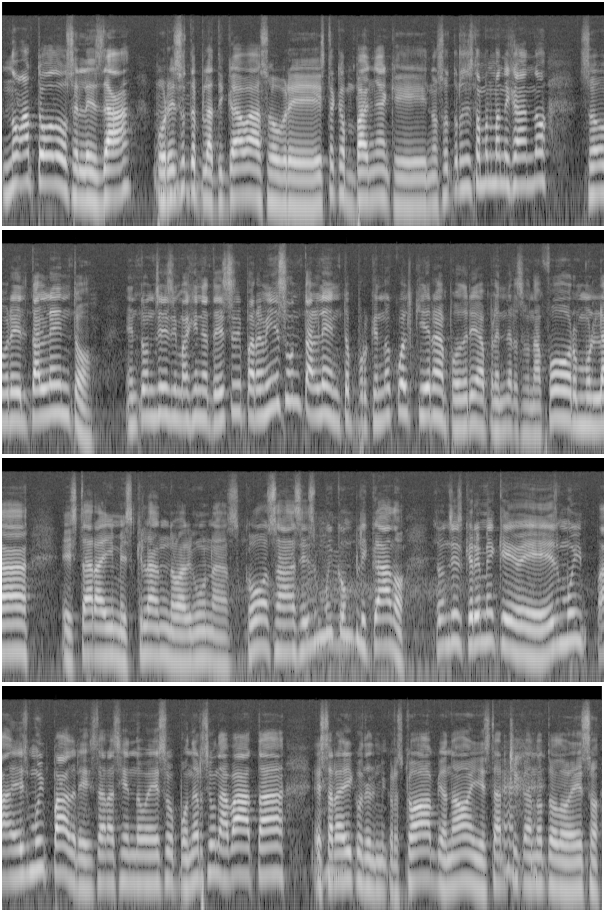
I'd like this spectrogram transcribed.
no a todos se les da, por eso te platicaba sobre esta campaña que nosotros estamos manejando sobre el talento. Entonces, imagínate, ese para mí es un talento porque no cualquiera podría aprenderse una fórmula, estar ahí mezclando algunas cosas, es muy complicado. Entonces, créeme que es muy es muy padre estar haciendo eso, ponerse una bata, estar ahí con el microscopio, ¿no? Y estar checando todo eso.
